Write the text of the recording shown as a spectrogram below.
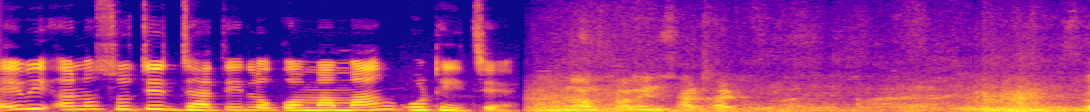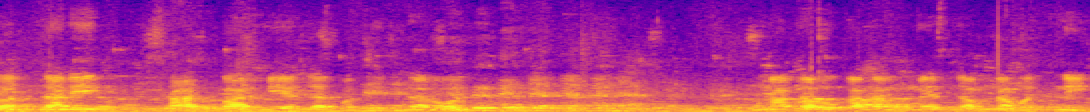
એવી અનુસૂચિત જાતિ લોકોમાં માંગ ઉઠી છે. નામ ગત તારીખ સાત બાર બે હજાર પચીસના રોજ ઉના તાલુકાના ઉમેશ ગામના વતની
